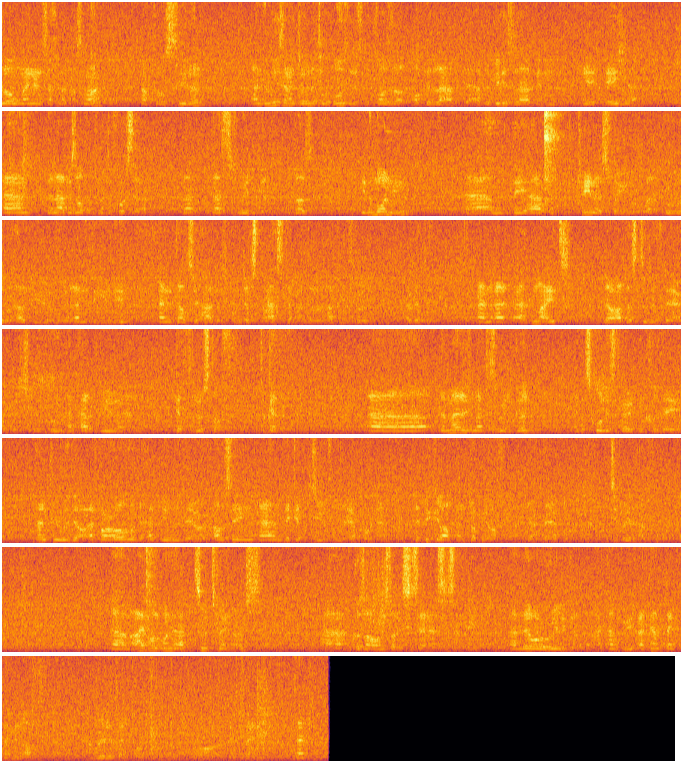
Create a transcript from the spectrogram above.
my name is Ahmed Asman. I'm from Sweden. And the reason I joined Network Bulls is because of the lab. They have the biggest lab in Asia and the lab is open 24-7. That, that's really good because in the morning um, they have trainers for you who will help you with anything you need. Any doubts you have, you can just ask them and they'll help you through everything. And at, at night, there are other students there which who can help you and get through stuff together. Uh, the management is really good and the school is very good because they help you with your FRRO, they help you with your housing and they get you from the airport and they pick you up and drop you off at the airport, which is really helpful. Um, I only had two trainers uh, because I only studied CCNA and CCNP and they were really good. I can't be I can't thank them enough. I'm really thankful.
